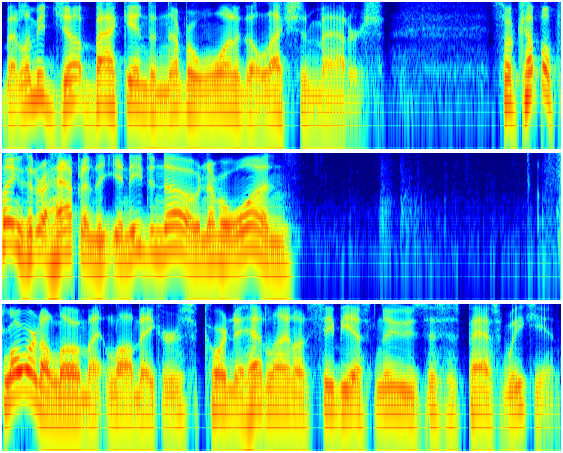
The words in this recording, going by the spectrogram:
but let me jump back into number one of the election matters. So, a couple things that are happening that you need to know. Number one, Florida law- lawmakers, according to a headline on CBS News this is past weekend,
